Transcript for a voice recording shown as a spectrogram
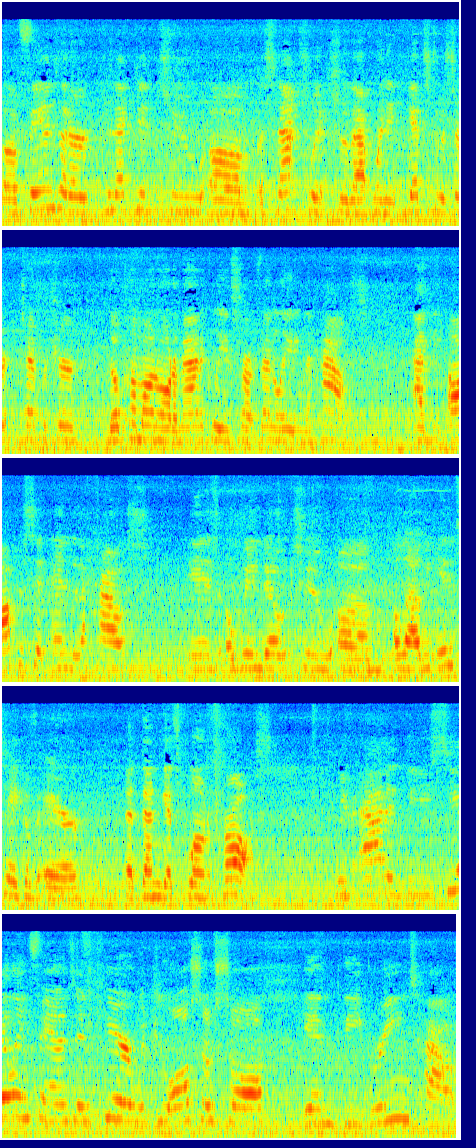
uh, fans that are connected to um, a snap switch so that when it gets to a certain temperature, they'll come on automatically and start ventilating the house. At the opposite end of the house is a window to um, allow the intake of air that then gets blown across. We've added the ceiling fans in here, which you also saw in the greens house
